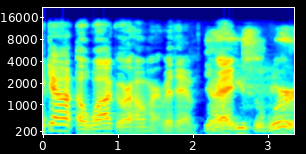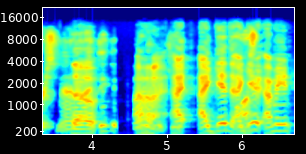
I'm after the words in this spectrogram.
strikeout, a walk, or a homer with him, Yeah, right? he's the worst, man. So, I think I Uh, I I get that. I get. I mean,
